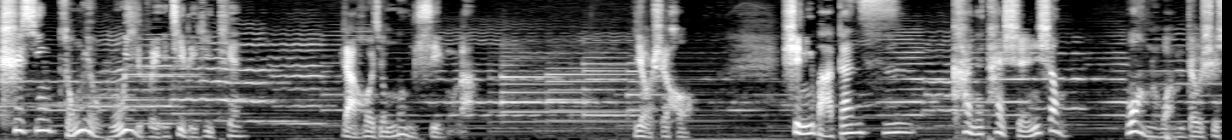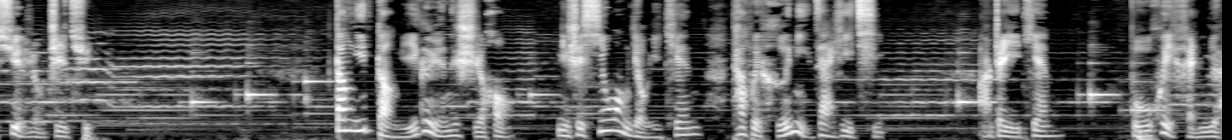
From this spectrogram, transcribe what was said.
痴心总有无以为继的一天，然后就梦醒了。有时候，是你把单丝看得太神圣，忘了我们都是血肉之躯。当你等一个人的时候，你是希望有一天他会和你在一起，而这一天不会很远。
